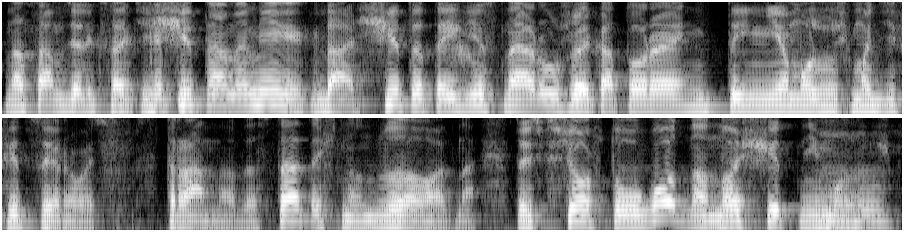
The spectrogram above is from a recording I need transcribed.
На самом деле, кстати, как щит... Америка. Да, щит это единственное оружие, которое ты не можешь модифицировать. Странно достаточно, ну да ладно. То есть все что угодно, но щит не можешь. Угу.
